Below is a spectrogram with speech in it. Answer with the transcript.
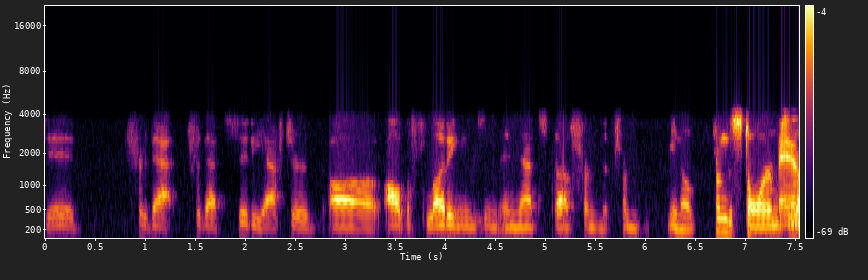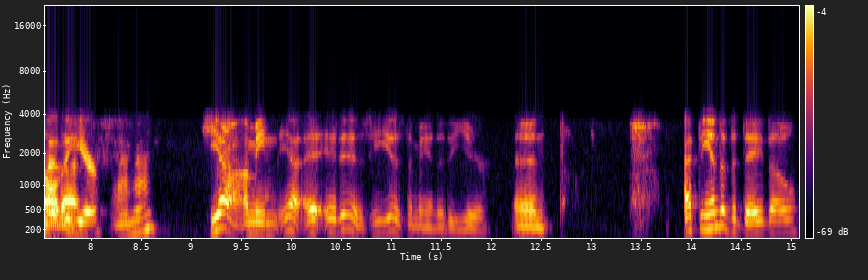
did for that for that city after uh, all the floodings and, and that stuff from the from you know from the storms Man and all of that. the year. Mm-hmm. Yeah, I mean, yeah, it, it is. He is the man of the year, and at the end of the day, though,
